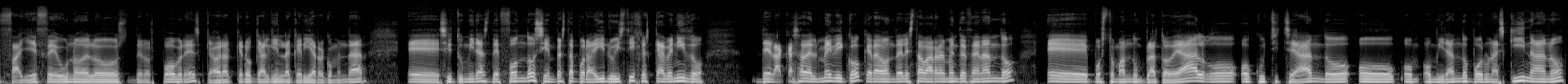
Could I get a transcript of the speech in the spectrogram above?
fallece uno de los, de los pobres, que ahora creo que alguien la quería recomendar. Eh, si tú miras de fondo, siempre está por ahí Luis Ciges, que ha venido de la casa del médico, que era donde él estaba realmente cenando, eh, pues tomando un plato de algo, o cuchicheando, o, mirando por una esquina, ¿no?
